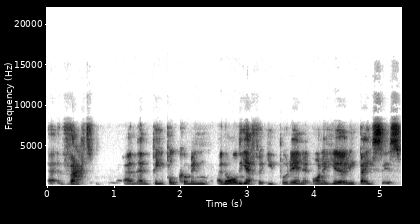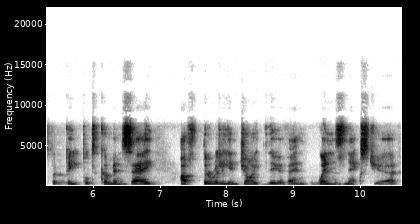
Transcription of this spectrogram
uh, that and then people coming and all the effort you put in on a yearly basis for people to come and say i've thoroughly enjoyed the event when's next year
